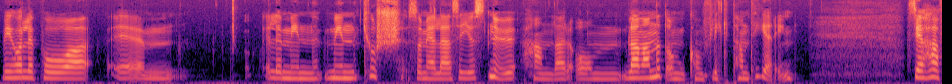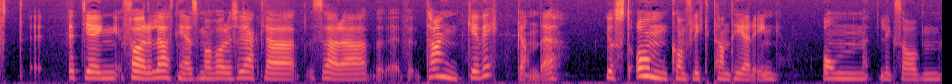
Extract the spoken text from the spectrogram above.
Vi håller på, ehm, eller min, min kurs som jag läser just nu handlar om, bland annat om konflikthantering. Så jag har haft ett gäng föreläsningar som har varit så jäkla så här, eh, tankeväckande. Just om konflikthantering. Om liksom,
